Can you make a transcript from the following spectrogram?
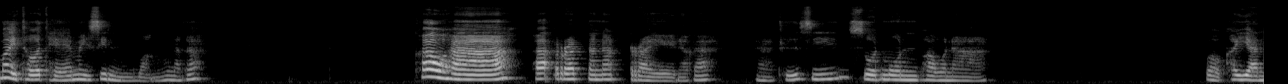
ไม่ท้อแท้ไม่สิ้นหวังนะคะ เข้าหาพระรัตนตรัยนะคะถือศีลสวดมนต์ภาวนาก็ขยัน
